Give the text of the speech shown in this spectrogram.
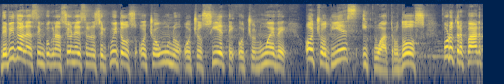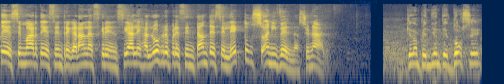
debido a las impugnaciones en los circuitos 81, 87, 89, 810 y 42. Por otra parte, este martes se entregarán las credenciales a los representantes electos a nivel nacional. Quedan pendientes 12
